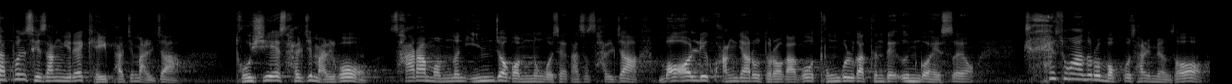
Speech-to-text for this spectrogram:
아픈 세상 일에 개입하지 말자. 도시에 살지 말고 사람 없는 인적 없는 곳에 가서 살자. 멀리 광야로 들어가고 동굴 같은 데 은거했어요. 최소한으로 먹고 살면서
